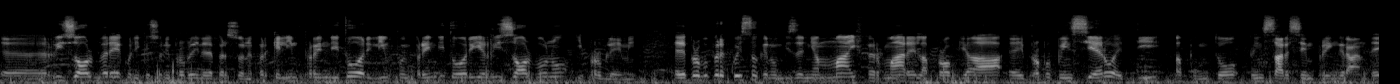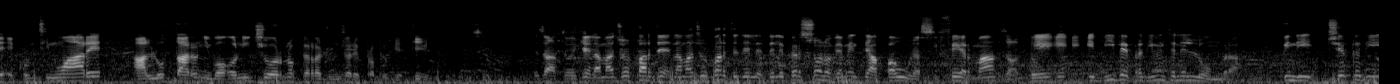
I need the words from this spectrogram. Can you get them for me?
eh, risolvere quelli che sono i problemi delle persone perché gli imprenditori, gli infoimprenditori risolvono i problemi ed è proprio per questo che non bisogna mai fermare propria, eh, il proprio pensiero e di appunto pensare sempre in grande e continuare a lottare ogni, ogni giorno per raggiungere i propri obiettivi. Sì. Esatto, perché la maggior parte, la maggior parte delle, delle, persone ovviamente ha paura, si ferma esatto. e, e, e vive praticamente nell'ombra quindi cerca di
